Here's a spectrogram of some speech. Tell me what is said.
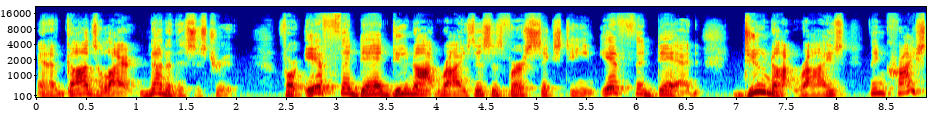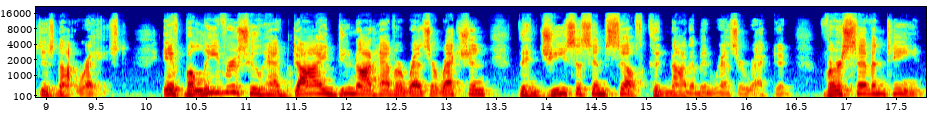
And if God's a liar, none of this is true. For if the dead do not rise, this is verse 16, if the dead do not rise, then Christ is not raised. If believers who have died do not have a resurrection, then Jesus himself could not have been resurrected. Verse 17,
